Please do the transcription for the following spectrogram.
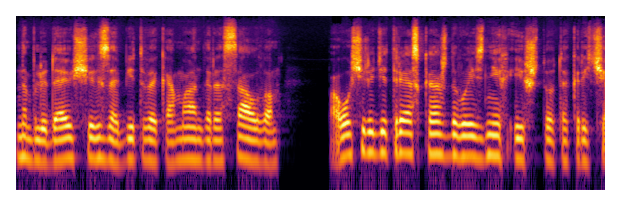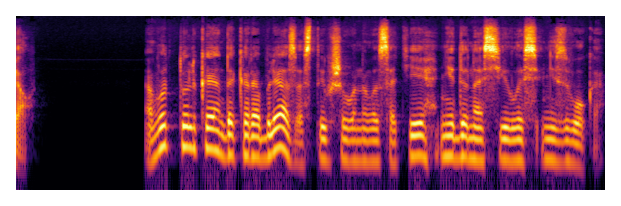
наблюдающих за битвой командора с Алвом, по очереди тряс каждого из них и что-то кричал. А вот только до корабля, застывшего на высоте, не доносилось ни звука.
